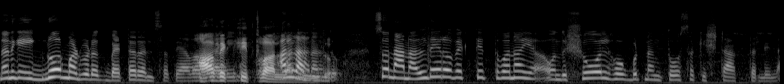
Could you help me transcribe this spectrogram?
ನನಗೆ ಇಗ್ನೋರ್ ಮಾಡ್ಬಿಡೋಕೆ ಬೆಟರ್ ಅನ್ಸುತ್ತೆ ಆ ವ್ಯಕ್ತಿತ್ವ ಅಲ್ಲ ನನ್ನದು ನಂದು. ಸೊ ನಾನು ಅಲ್ಲದೆ ಇರೋ ವ್ಯಕ್ತಿತ್ವನ ಒಂದು ಶೋಲ್ಲಿ ಹೋಗ್ಬಿಟ್ಟು ನಂಗೆ ತೋರ್ಸೋಕೆ ಇಷ್ಟ ಆಗ್ತಿರ್ಲಿಲ್ಲ.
